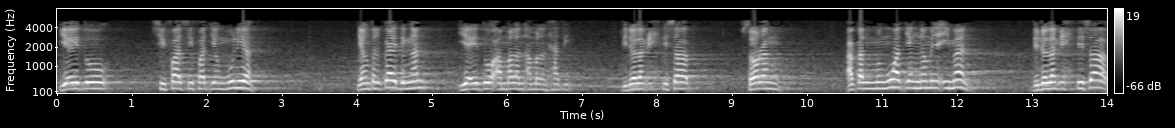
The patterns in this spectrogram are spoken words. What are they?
yaitu sifat-sifat yang mulia yang terkait dengan yaitu amalan-amalan hati. Di dalam ihtisab seorang akan menguat yang namanya iman. Di dalam ihtisab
